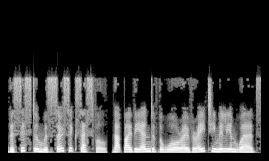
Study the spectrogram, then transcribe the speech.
The system was so successful, that by the end of the war over 80 million words,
